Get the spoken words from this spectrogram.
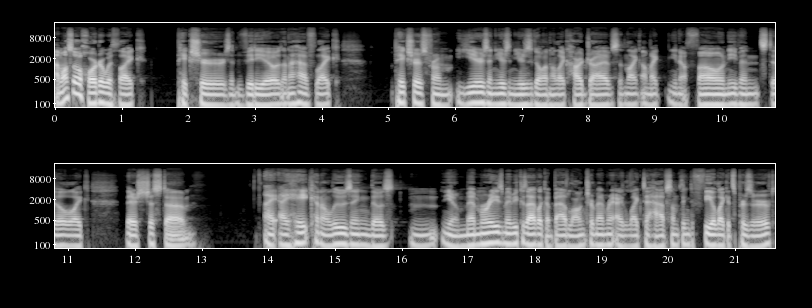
I'm also a hoarder with like pictures and videos. And I have like pictures from years and years and years ago on like hard drives and like on my, you know, phone, even still like there's just, um, I, I hate kind of losing those you know memories maybe because i have like a bad long-term memory. I like to have something to feel like it's preserved.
